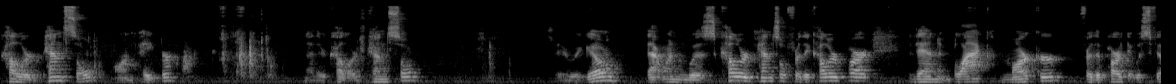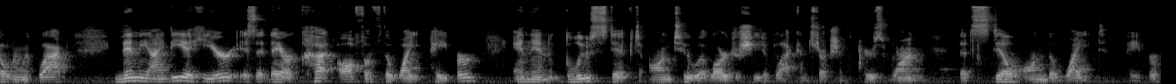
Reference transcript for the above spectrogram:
colored pencil on paper. Another colored pencil. There we go. That one was colored pencil for the colored part, then black marker for the part that was filled in with black. And then the idea here is that they are cut off of the white paper and then glue sticked onto a larger sheet of black construction. Here's one that's still on the white paper.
